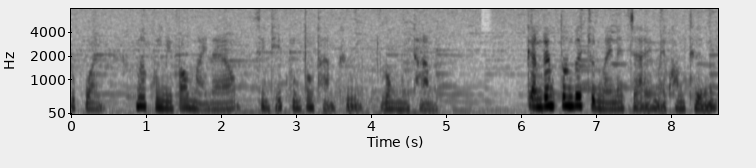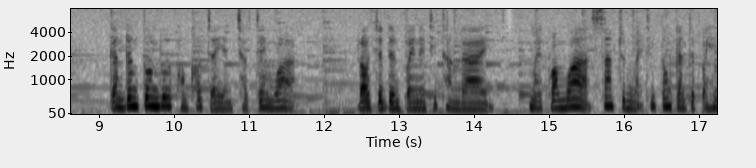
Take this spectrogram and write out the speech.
ทุกๆวัน เมื่อคุณมีเป้าหมายแล้ว สิ่งที่คุณต้องทำคือลงมือทำการเริ่มต้นด้วยจุดหมายในใจหมายความถึง การเริ่มต้นด้วยความเข้าใจอย่างชัดแจ้งว่า เราจะเดินไปในทิศทางใด หมายความว่าทราบจุดหมายที่ต้องการจะไปให้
